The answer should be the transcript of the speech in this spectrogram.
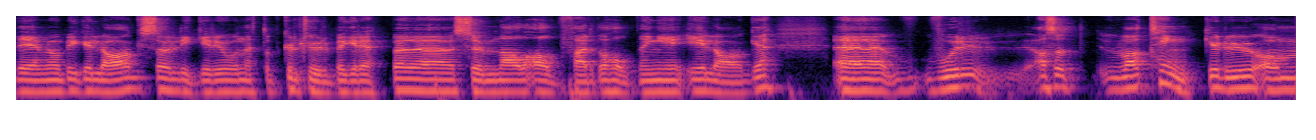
det med å bygge lag så ligger jo nettopp kulturbegrepet, summen av atferd og holdning i, i laget. Eh, hvor, altså, hva tenker du om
